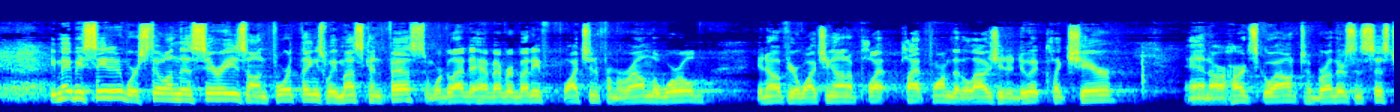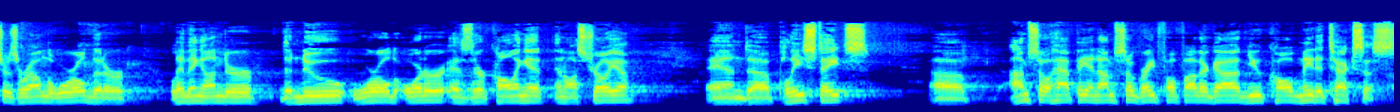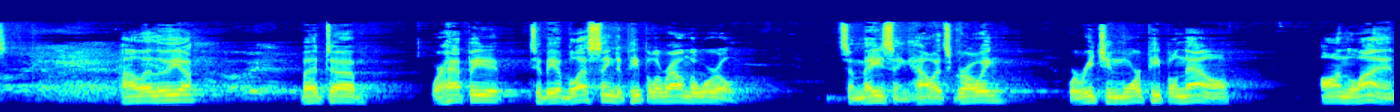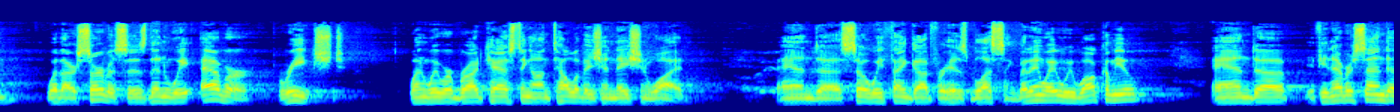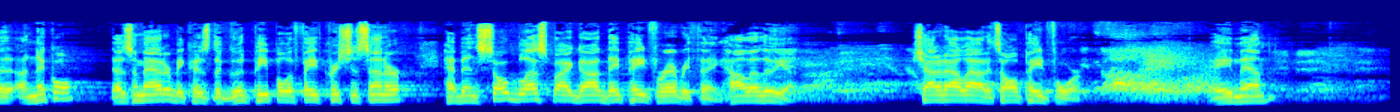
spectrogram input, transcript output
You may be seated. We're still in this series on four things we must confess, and we're glad to have everybody watching from around the world. You know, if you're watching on a pl- platform that allows you to do it, click share. And our hearts go out to brothers and sisters around the world that are living under the new world order, as they're calling it in Australia, and uh, police states. Uh, I'm so happy and I'm so grateful, Father God, you called me to Texas. Hallelujah. But uh, we're happy to be a blessing to people around the world. It's amazing how it's growing. We're reaching more people now online with our services than we ever reached when we were broadcasting on television nationwide. And uh, so we thank God for His blessing. But anyway, we welcome you. And uh, if you never send a, a nickel, doesn't matter because the good people of Faith Christian Center have been so blessed by God, they paid for everything. Hallelujah. Shout it out loud. It's all paid for. All paid for. Amen.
